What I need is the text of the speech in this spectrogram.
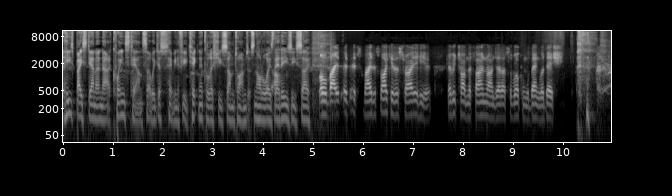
he's based down in uh, Queenstown, so we're just having a few technical issues. Sometimes it's not always that easy. So Well, mate, it, it's mate, it's like in Australia here. Every time the phone runs out, I say, "Welcome to Bangladesh."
